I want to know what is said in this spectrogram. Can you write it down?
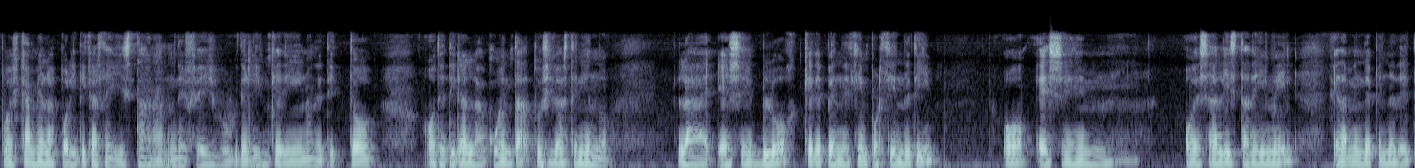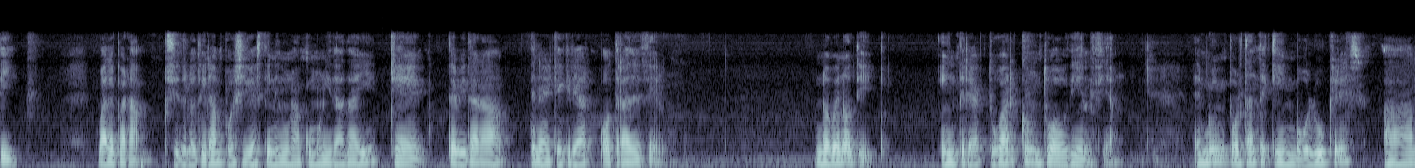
pues cambian las políticas de Instagram, de Facebook, de LinkedIn o de TikTok o te tiran la cuenta, tú sigas teniendo la, ese blog que depende 100% de ti o, ese, o esa lista de email que también depende de ti. ¿Vale? Para, si te lo tiran, pues sigues teniendo una comunidad ahí que te evitará tener que crear otra de cero. Noveno tip. Interactuar con tu audiencia. Es muy importante que involucres a,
